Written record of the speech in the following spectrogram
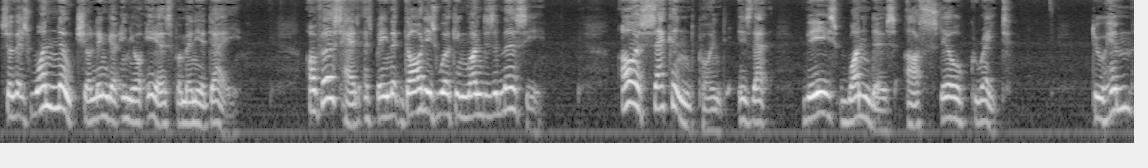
so that one note shall linger in your ears for many a day. Our first head has been that God is working wonders of mercy. Our second point is that these wonders are still great. To him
